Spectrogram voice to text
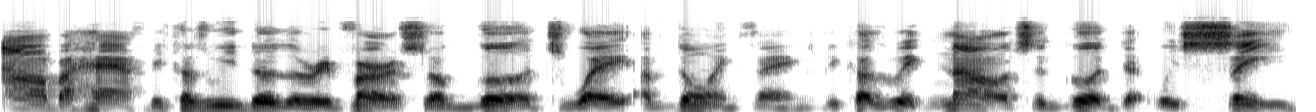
our behalf because we do the reverse or good's way of doing things because we acknowledge the good that we see.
